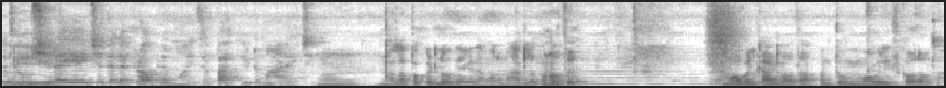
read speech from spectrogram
तुम्ही ते- उशिरा यायचे त्याला प्रॉब्लेम व्हायचा पाकिट मारायचे. हम्म, मला पकडलं होतं एकदा मला मारलं पण होतं. मोबाईल काढला होता पण तो मी मोबाईल हिसकावला होता.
